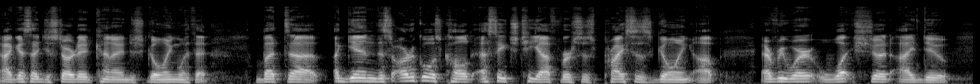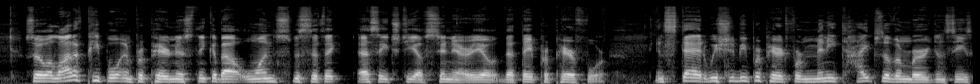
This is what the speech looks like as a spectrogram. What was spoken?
I guess I just started kind of just going with it. But uh, again, this article is called SHTF versus prices going up everywhere. What should I do? So, a lot of people in preparedness think about one specific SHTF scenario that they prepare for. Instead, we should be prepared for many types of emergencies,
